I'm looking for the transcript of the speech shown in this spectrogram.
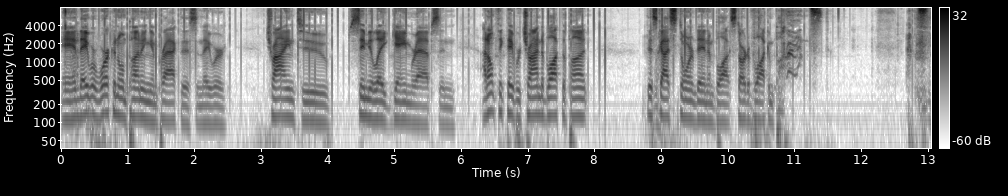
And they were working on punting in practice, and they were trying to simulate game reps. And I don't think they were trying to block the punt. This guy stormed in and blocked, started blocking punts.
